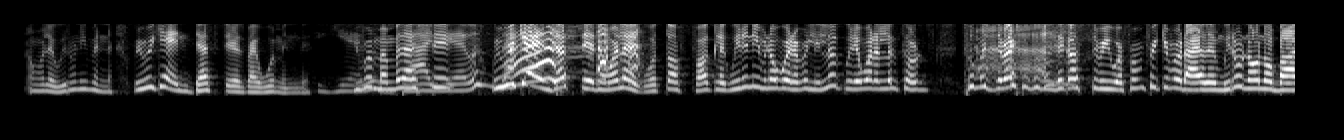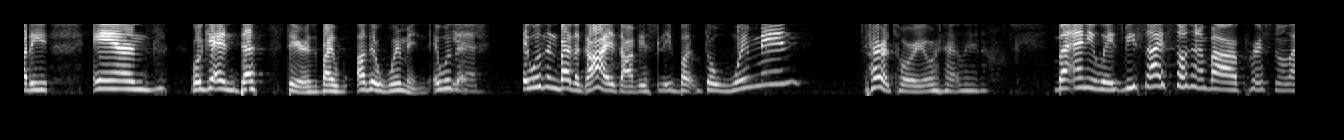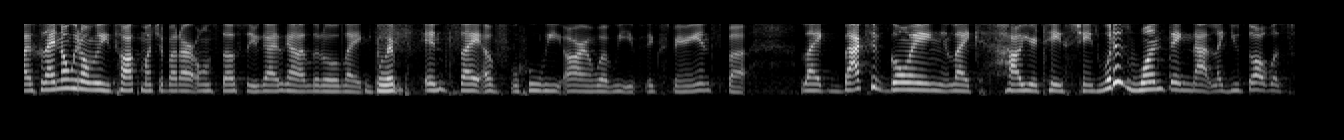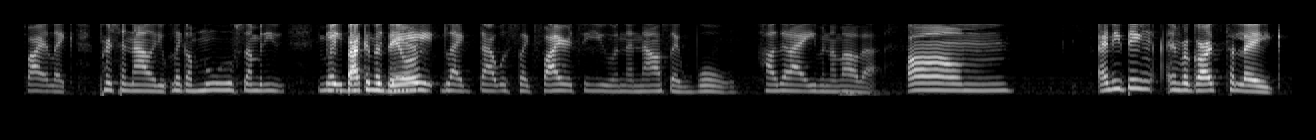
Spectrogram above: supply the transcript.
and we're like, we don't even. We were getting death stares by women. Yeah, you was remember that bad. shit? Yeah, it was we were getting death stares, and we're like, what the fuck? Like, we didn't even know where to really look. We didn't want to look towards too much direction. So they got us three. We're from freaking Rhode Island. We don't know nobody, and we're getting death stares by other women. It wasn't. Yeah. It wasn't by the guys, obviously, but the women territory over in Atlanta. But anyways, besides talking about our personal lives, because I know we don't really talk much about our own stuff, so you guys got a little like Glimpse. insight of who we are and what we've experienced. But like back to going like how your taste changed. What is one thing that like you thought was fire, like personality, like a move somebody made Like, back in the day or- like that was like fire to you, and then now it's like, whoa, how did I even allow that? Um anything in regards to like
